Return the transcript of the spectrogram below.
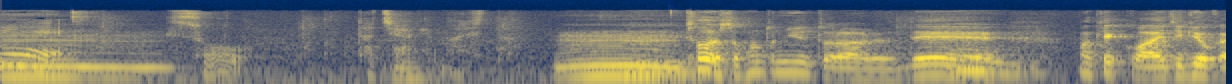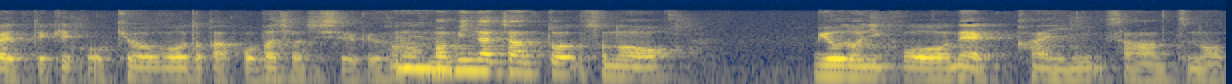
思って、ん。そう立ち上げました。うん。うん。そうです。本当ニュートラルで、うん。まあ、結構 IT 業界って結構競合とかこうバチバチしてるけどその、うんまあ、みんなちゃんとその平等にこうね会員さん募っ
